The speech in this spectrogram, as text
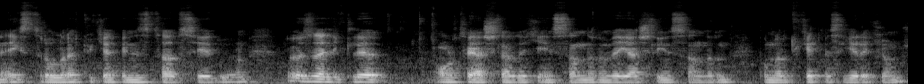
Ekstra olarak tüketmenizi tavsiye ediyorum. Özellikle orta yaşlardaki insanların ve yaşlı insanların bunları tüketmesi gerekiyormuş.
